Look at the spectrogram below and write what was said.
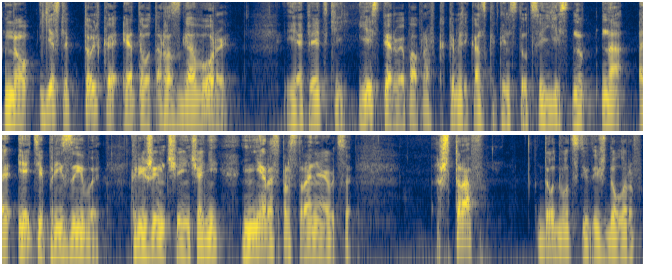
Но если только это вот разговоры, и опять-таки, есть первая поправка к американской конституции? Есть. Но на э, эти призывы к режим change, они не распространяются. Штраф до 20 тысяч долларов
